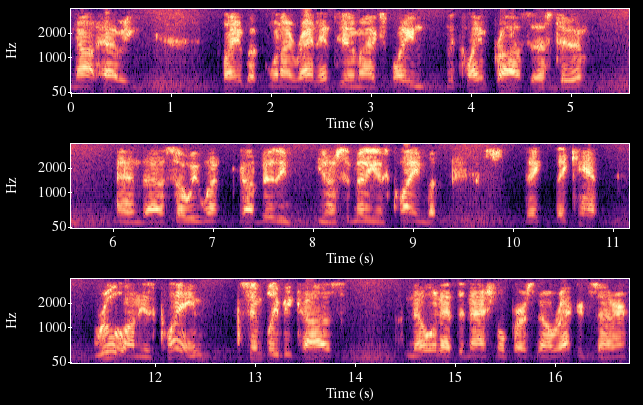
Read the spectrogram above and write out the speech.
not having claim. But when I ran into him, I explained the claim process to him, and uh, so we went got busy, you know, submitting his claim. But they they can't rule on his claim simply because no one at the National Personnel Record Center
